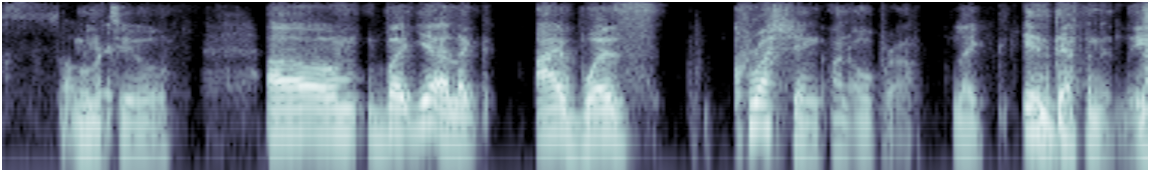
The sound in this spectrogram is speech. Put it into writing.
So Me ready. too. Um, but yeah, like I was crushing on Oprah, like indefinitely.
